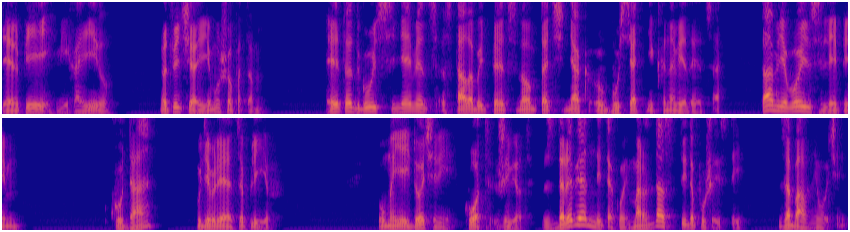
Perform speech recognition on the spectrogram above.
«Терпи, Михаил», — отвечай ему шепотом. «Этот гусь-немец, стало быть, перед сном точняк в бусятник наведается. Там его и слепим». «Куда?» — удивляется Плиев. «У моей дочери кот живет, здоровенный такой, мордастый да пушистый забавный очень.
